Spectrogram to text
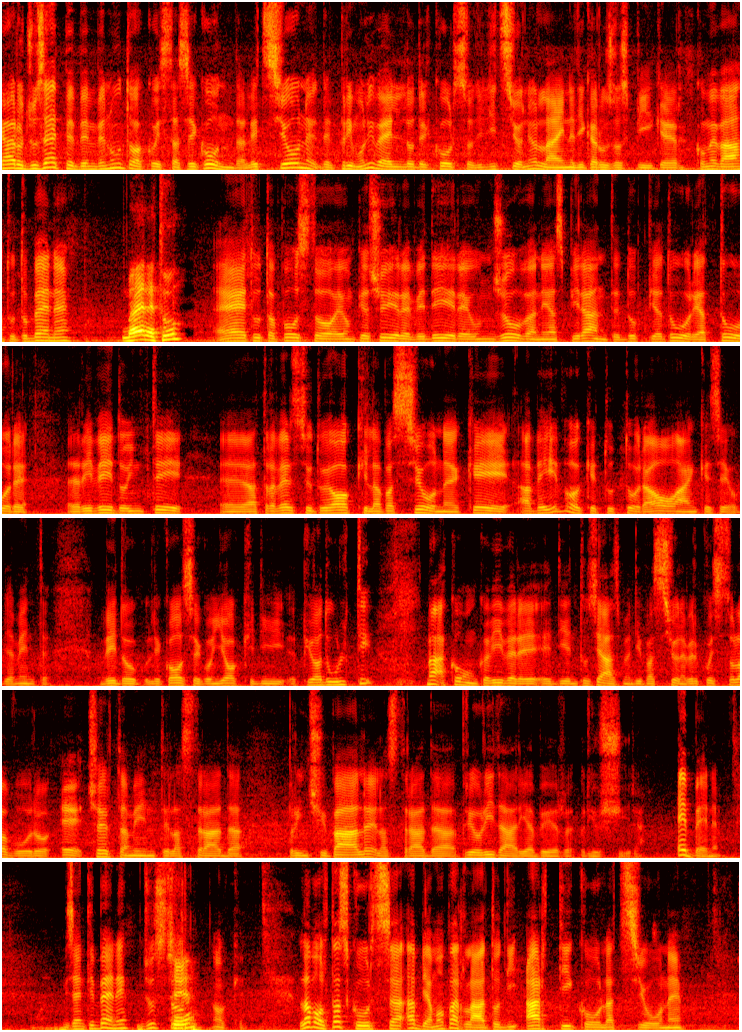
Caro Giuseppe, benvenuto a questa seconda lezione del primo livello del corso di dizione online di Caruso Speaker. Come va? Tutto bene? Bene, tu? Eh, tutto a posto, è un piacere vedere un giovane aspirante doppiatore, attore. Eh, rivedo in te eh, attraverso i tuoi occhi la passione che avevo e che tuttora ho, anche se ovviamente vedo le cose con gli occhi di più adulti, ma comunque vivere di entusiasmo e di passione per questo lavoro è certamente la strada principale, la strada prioritaria per riuscire. Ebbene, mi senti bene? Giusto? Sì. Ok. La volta scorsa abbiamo parlato di articolazione.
